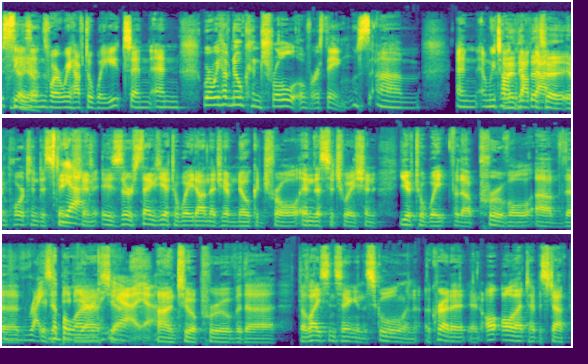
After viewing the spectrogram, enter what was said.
seasons where we have to wait and and where we have no control over things. Um, and and we talk And I think about that's that. an important distinction. Is there's things you have to wait on that you have no control in this situation. You have to wait for the approval of the Right, the board. BBS? Yeah, yeah. uh, to approve the the licensing and the school and a credit and all, all that type of stuff.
